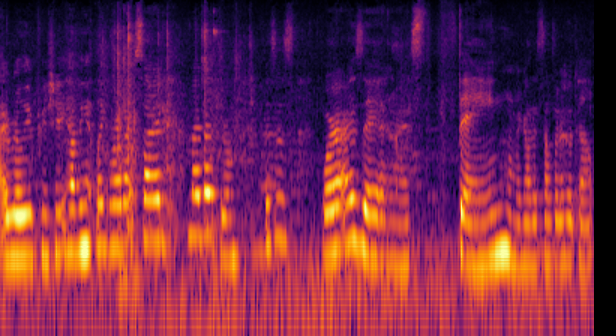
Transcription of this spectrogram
I really appreciate having it like right outside my bedroom. This is where Isaiah and I staying. Oh my god, it sounds like a hotel.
